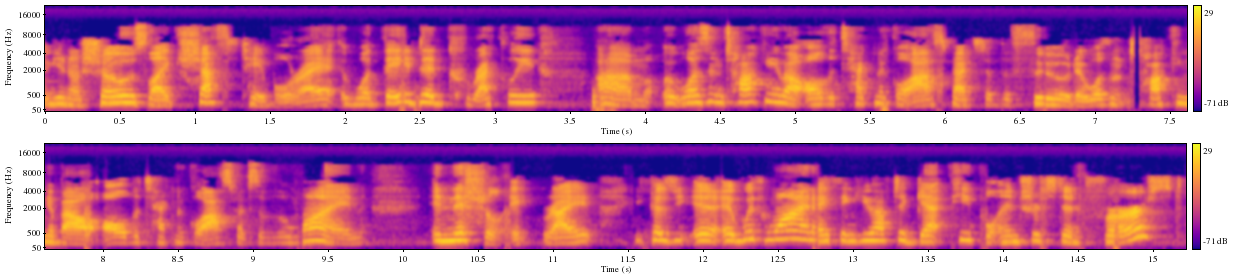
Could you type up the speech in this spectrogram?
you know, shows like Chef's Table, right? What they did correctly. Um, it wasn't talking about all the technical aspects of the food. It wasn't talking about all the technical aspects of the wine. initially, right? Because it, it, with wine, I think you have to get people interested first,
